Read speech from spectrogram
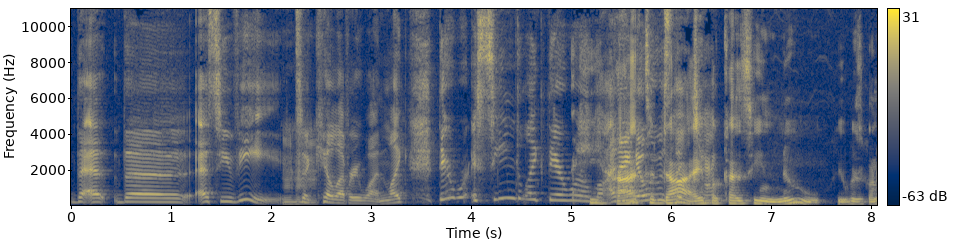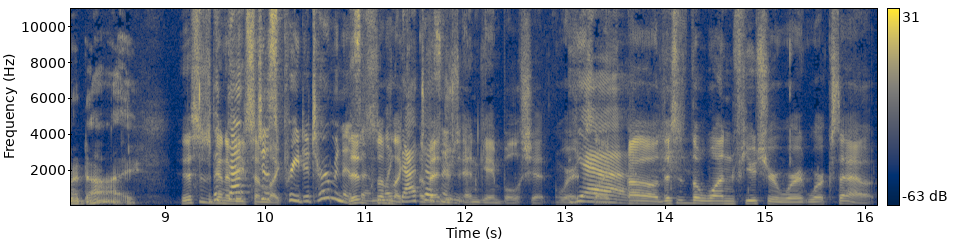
the the SUV to mm-hmm. kill everyone? Like there were, it seemed like there were a he lot. And I know had it to was die tac- because he knew he was going to die. This is going to be some just like predeterminism. this is some like, like, that Avengers doesn't. Endgame bullshit where it's like, oh, this is the one future where it works out.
